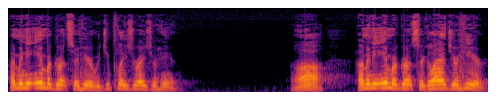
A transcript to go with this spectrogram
How many immigrants are here? Would you please raise your hand? Ah, how many immigrants are glad you're here?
